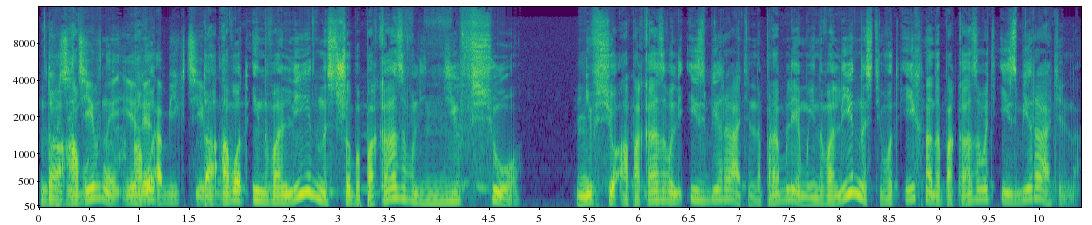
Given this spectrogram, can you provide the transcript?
Да, а Позитивный а или вот- объективный? Да, а вот инвалидность, чтобы показывали не все. Не все, а показывали избирательно. Проблемы инвалидности, вот их надо показывать избирательно.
